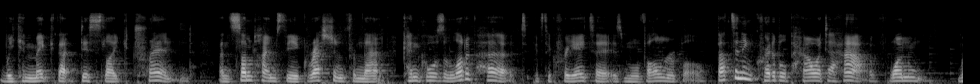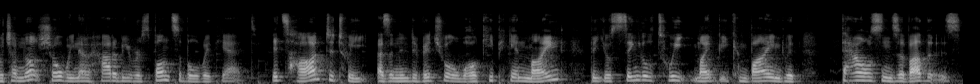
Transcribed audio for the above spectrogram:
we can make that dislike trend, and sometimes the aggression from that can cause a lot of hurt if the creator is more vulnerable. That's an incredible power to have, one which I'm not sure we know how to be responsible with yet. It's hard to tweet as an individual while keeping in mind that your single tweet might be combined with thousands of others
